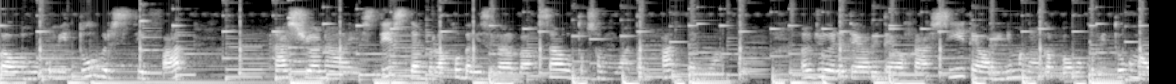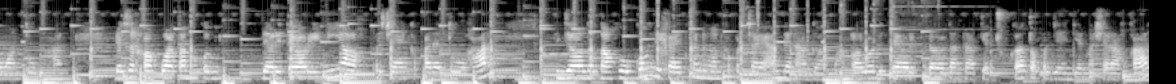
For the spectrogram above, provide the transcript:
bahwa hukum itu bersifat rasionalistis dan berlaku bagi segala bangsa untuk semua tempat dan waktu. Lalu juga ada teori teokrasi. Teori ini menganggap bahwa hukum itu kemauan Tuhan. Dasar kekuatan hukum dari teori ini ialah kepercayaan kepada Tuhan. Tinjauan tentang hukum dikaitkan dengan kepercayaan dan agama. Lalu ada teori kedaulatan rakyat juga atau perjanjian masyarakat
